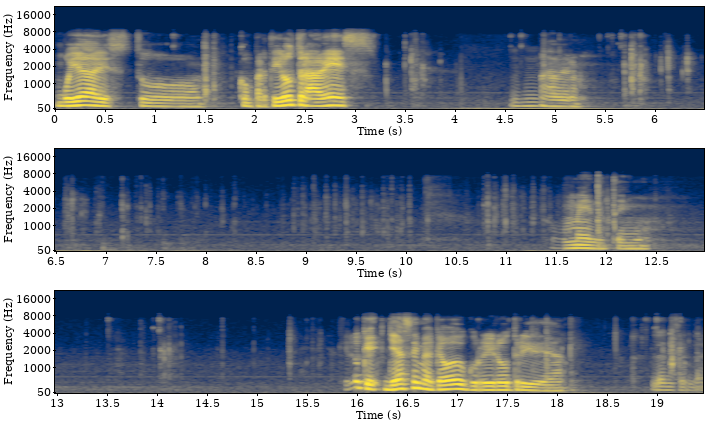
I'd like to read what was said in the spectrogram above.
Voy a esto. Compartir otra vez. A ver. Comenten. Creo que ya se me acaba de ocurrir otra idea. Lánzala.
